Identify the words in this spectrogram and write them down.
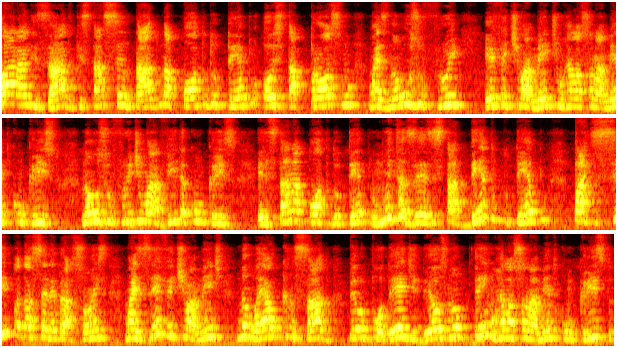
paralisado, que está sentado na porta do templo ou está próximo, mas não usufrui efetivamente um relacionamento com Cristo, não usufrui de uma vida com Cristo. Ele está na porta do templo, muitas vezes está dentro do templo, participa das celebrações, mas efetivamente não é alcançado pelo poder de Deus, não tem um relacionamento com Cristo,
